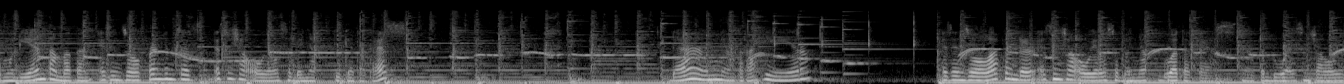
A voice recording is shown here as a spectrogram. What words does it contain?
Kemudian tambahkan Essenzo Frankincense Essential Oil sebanyak 3 tetes. Dan yang terakhir, Essenzo Lavender Essential Oil sebanyak 2 tetes. Nah, kedua essential oil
